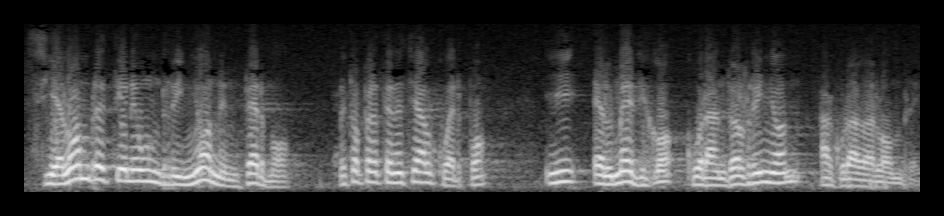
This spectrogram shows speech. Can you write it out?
si el hombre tiene un riñón enfermo, esto pertenece al cuerpo y el médico, curando el riñón, ha curado al hombre.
